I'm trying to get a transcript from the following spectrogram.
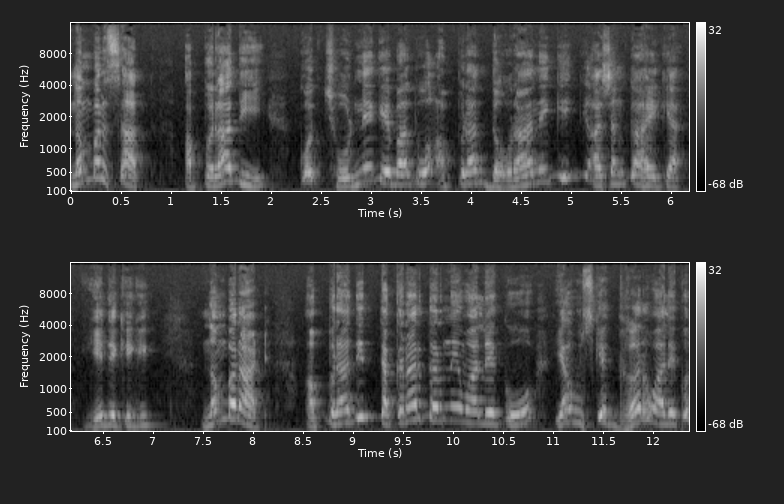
नंबर सात, अपराधी को छोड़ने के बाद वो अपराध दोहराने की आशंका है क्या? ये देखेगी। नंबर आठ, अपराधी तकरार करने वाले को या उसके घर वाले को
